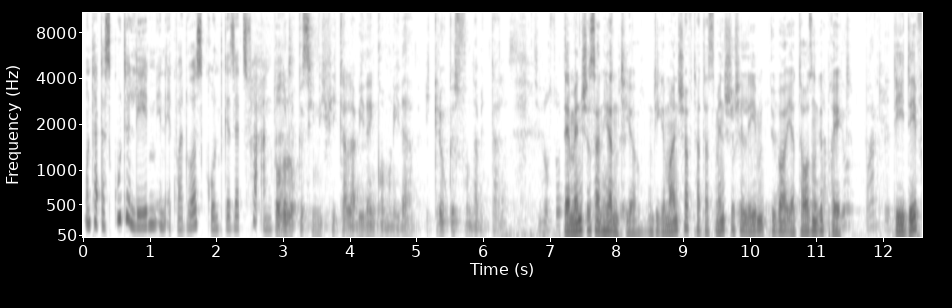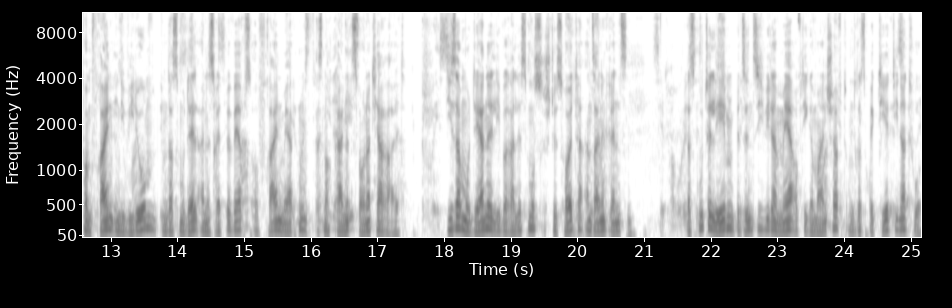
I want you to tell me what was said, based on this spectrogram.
und hat das gute Leben in Ecuadors Grundgesetz verankert. Der Mensch ist ein Herdentier und die Gemeinschaft hat das menschliche Leben über Jahrtausende geprägt. Die Idee vom freien Individuum und das Modell eines Wettbewerbs auf freien Märkten ist noch keine 200 Jahre alt. Dieser moderne Liberalismus stößt heute an seine Grenzen. Das gute Leben besinnt sich wieder mehr auf die Gemeinschaft und respektiert die Natur.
